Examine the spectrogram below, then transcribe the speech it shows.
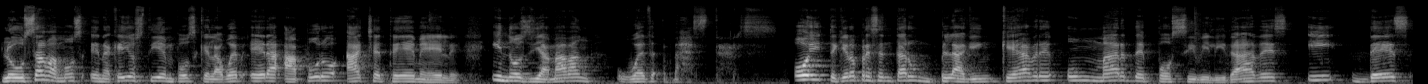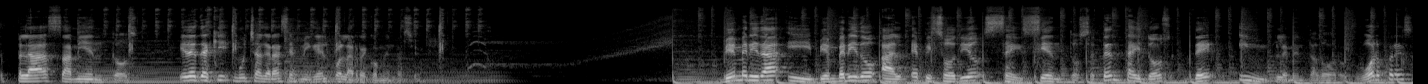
Lo usábamos en aquellos tiempos que la web era a puro HTML y nos llamaban webmasters. Hoy te quiero presentar un plugin que abre un mar de posibilidades y desplazamientos. Y desde aquí, muchas gracias Miguel por la recomendación. Bienvenida y bienvenido al episodio 672 de Implementador WordPress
